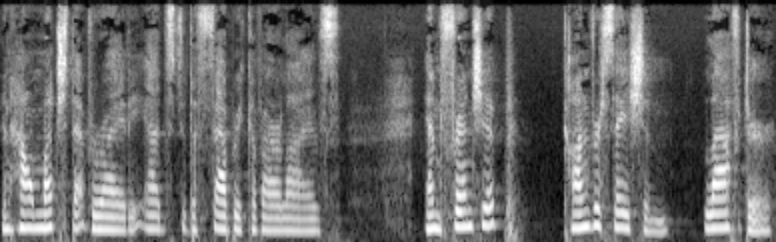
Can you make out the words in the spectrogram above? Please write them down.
and how much that variety adds to the fabric of our lives. And friendship, conversation, laughter,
